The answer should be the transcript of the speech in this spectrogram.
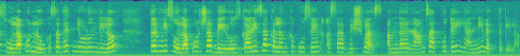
मला सोलापूर लोकसभेत निवडून दिलं तर मी सोलापूरच्या बेरोजगारीचा कलंक पुसेन असा विश्वास आमदार राम सातपुते यांनी व्यक्त केला.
